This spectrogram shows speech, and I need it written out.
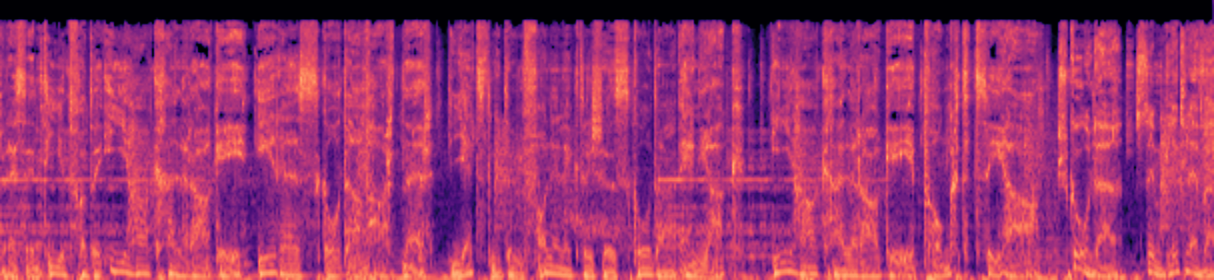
Präsentiert von der IH Keller AG, Ihre Skoda-Partner. Jetzt mit dem vollelektrischen Skoda Enyaq. ihkellerag.ch Skoda, simply clever.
